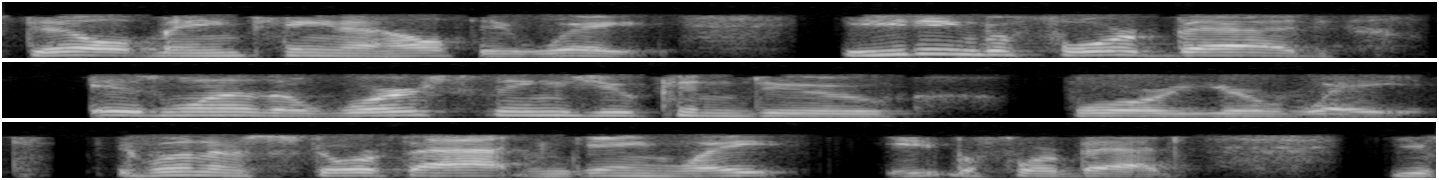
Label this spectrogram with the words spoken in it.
still maintain a healthy weight. Eating before bed is one of the worst things you can do for your weight. If you want to store fat and gain weight, eat before bed. You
